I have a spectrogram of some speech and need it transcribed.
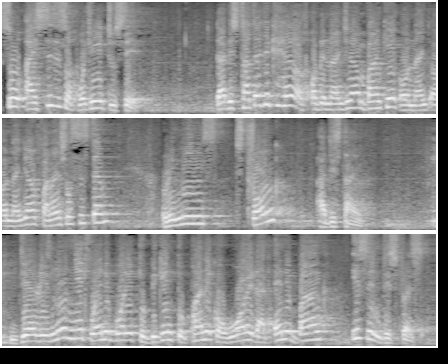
So I see this opportunity to say that the strategic health of the Nigerian banking or, Nigerian financial system remains strong at this time. There is no need for anybody to begin to panic or worry that any bank is in distress.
